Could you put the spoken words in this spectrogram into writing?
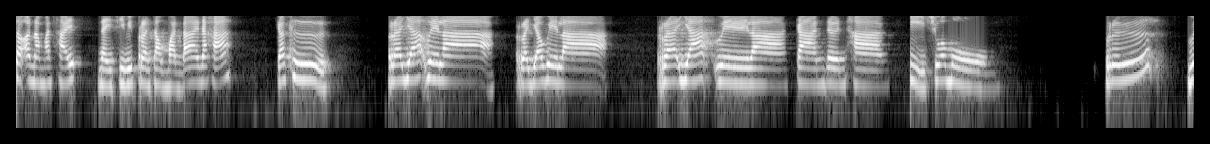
จะเอานำมาใช้ในชีวิตประจำวันได้นะคะ ก็คือ ระยะเวลา ระยะเวลา ระยะเวลาการเดินทางกี่ชั่วโมง หรือเว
